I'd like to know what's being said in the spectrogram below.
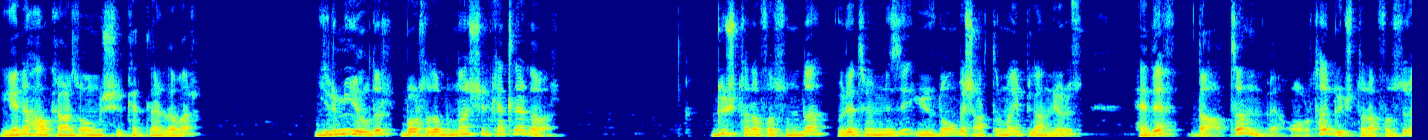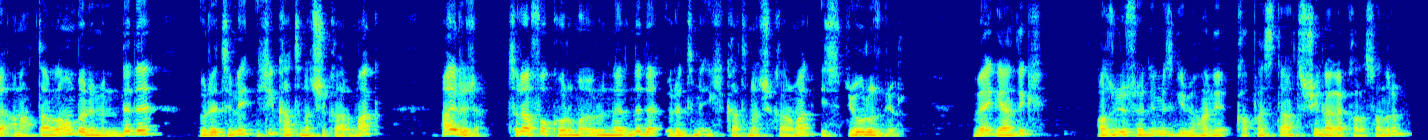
yeni halka arz olmuş şirketler de var. 20 yıldır borsada bulunan şirketler de var güç trafosunda üretimimizi %15 arttırmayı planlıyoruz. Hedef dağıtım ve orta güç trafosu ve anahtarlama bölümünde de üretimi iki katına çıkarmak. Ayrıca trafo koruma ürünlerinde de üretimi iki katına çıkarmak istiyoruz diyor. Ve geldik az önce söylediğimiz gibi hani kapasite artışıyla alakalı sanırım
